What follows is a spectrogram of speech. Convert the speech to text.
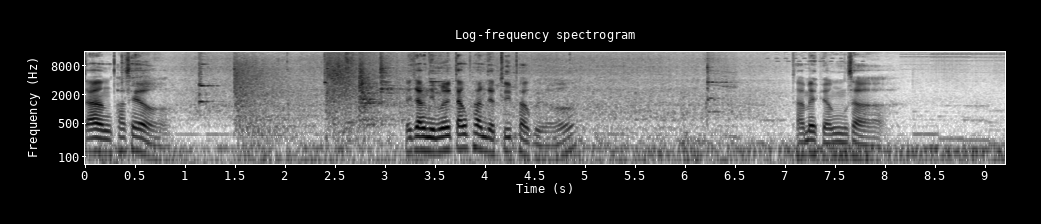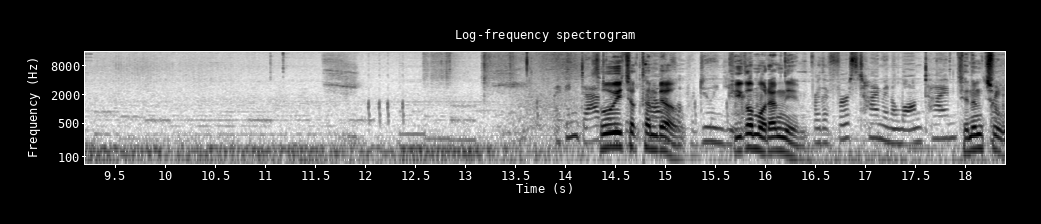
땅 파세요. 회장님을 땅 파는 데 투입하고요. 다음에 병사. 소위 척탄병. 귀거모량님 time, 재능충.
